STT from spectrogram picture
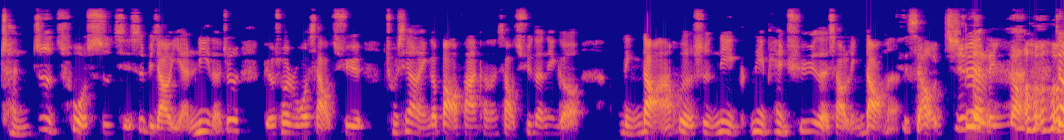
惩治措施其实是比较严厉的，就是比如说，如果小区出现了一个爆发，可能小区的那个。领导啊，或者是那那片区域的小领导们，小区的领导，就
